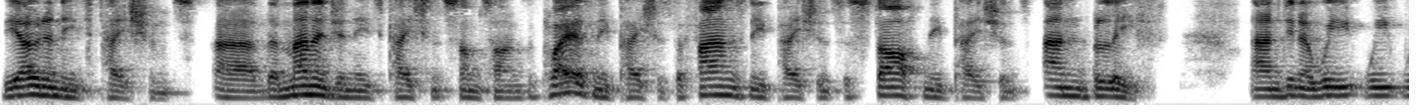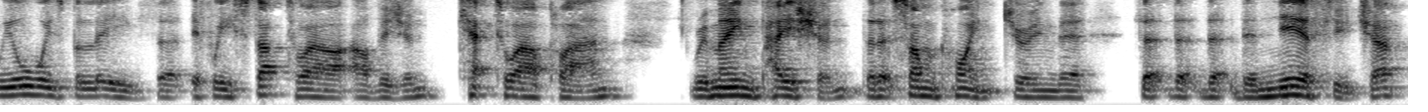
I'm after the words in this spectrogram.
The owner needs patience. Uh, the manager needs patience sometimes. The players need patience. The fans need patience. The staff need patience and belief. And, you know, we, we, we always believe that if we stuck to our, our vision, kept to our plan, remained patient, that at some point during the the, the, the, the, near future,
